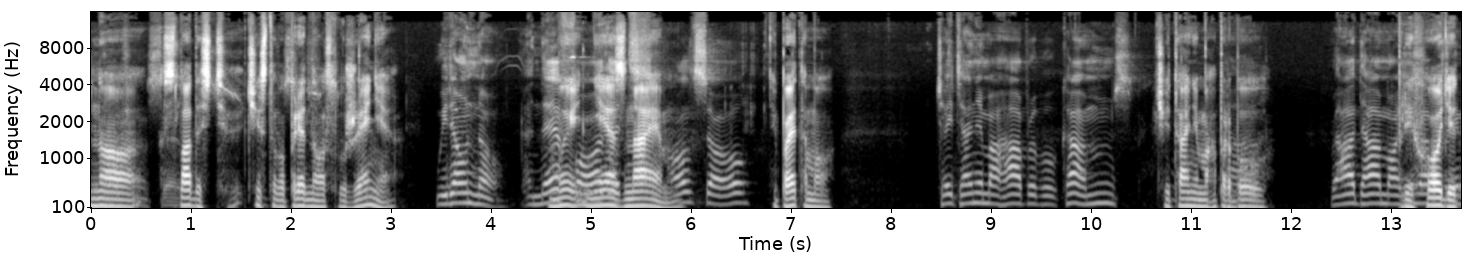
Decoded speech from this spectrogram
Но сладость чистого преданного служения мы не знаем. И поэтому Чайтанья Махапрабху приходит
